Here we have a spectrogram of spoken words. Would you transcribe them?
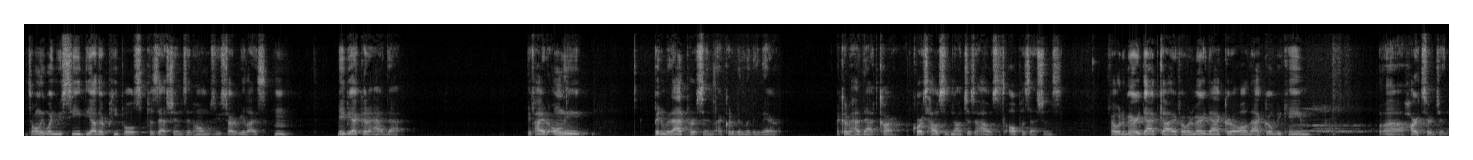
it's only when you see the other people's possessions and homes you start to realize, hmm, maybe I could have had that. If I had only been with that person, I could have been living there. I could have had that car of course, house is not just a house, it's all possessions. If I would have married that guy, if I would have married that girl, oh, that girl became a heart surgeon.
